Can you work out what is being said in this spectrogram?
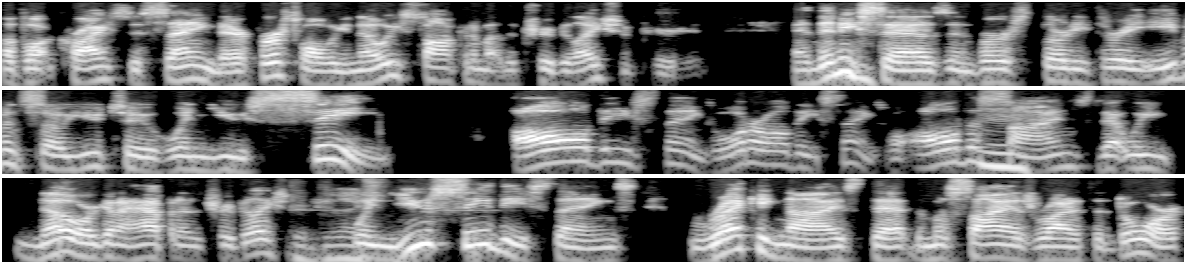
of what Christ is saying there, first of all, we know he's talking about the tribulation period. And then he says in verse 33, even so, you two, when you see all these things, what are all these things? Well, all the Mm. signs that we know are going to happen in the tribulation. Tribulation. When you see these things, recognize that the Messiah is right at the door.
